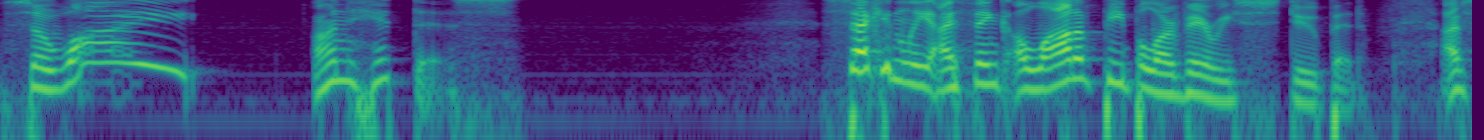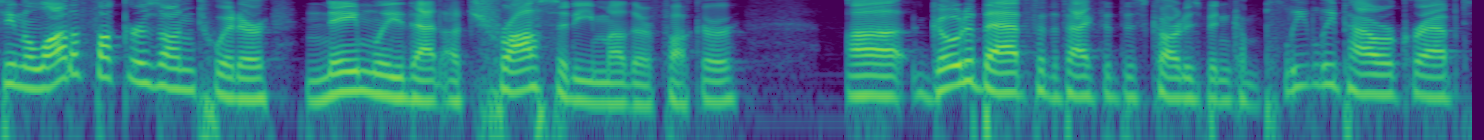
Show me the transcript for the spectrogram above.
So why unhit this. Secondly, I think a lot of people are very stupid. I've seen a lot of fuckers on Twitter, namely that atrocity motherfucker, uh, go to bat for the fact that this card has been completely power crept.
